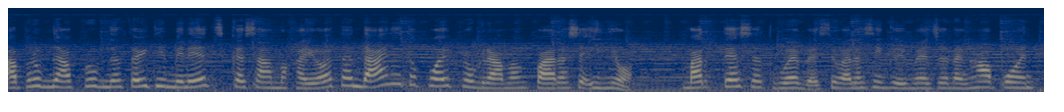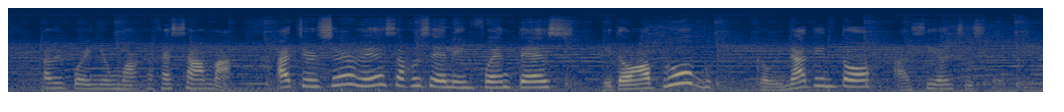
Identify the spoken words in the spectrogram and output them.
Approve na approve na 30 minutes kasama kayo. Tandaan, ito po ay programang para sa inyo. Martes at Huwebes, yung alas 5.30 ng hapon, kami po inyong makakasama. At your service, ako si Elaine Fuentes. Ito ang approve. Gawin natin to. I'll see you on Tuesday.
